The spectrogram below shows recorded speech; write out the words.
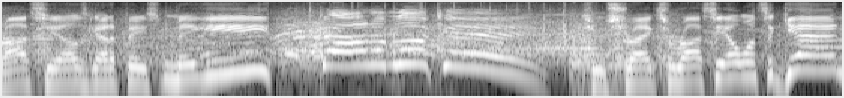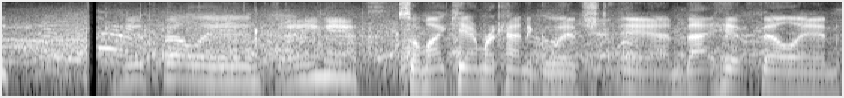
Raisel's got to face Miggy. Got him looking. Two strikes for Raisel once again. Hit fell in. Dang it. So my camera kind of glitched and that hit fell in.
